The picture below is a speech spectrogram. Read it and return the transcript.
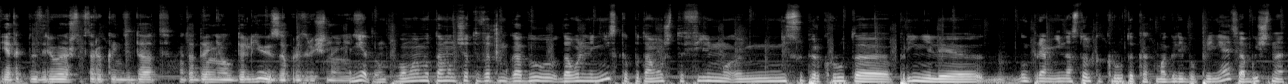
Я так подозреваю, что второй кандидат это Дэниел Делью из-за призрачной нити. Нет, он, по-моему, там он что-то в этом году довольно низко, потому что фильм не супер круто приняли, ну прям не настолько круто, как могли бы принять. Обычно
